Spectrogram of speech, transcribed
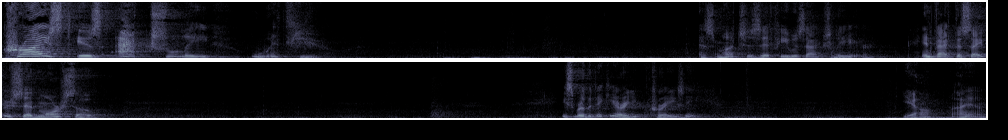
Christ is actually with you. As much as if he was actually here. In fact, the Savior said more so. He said, Brother Dickie, are you crazy? Yeah, I am.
